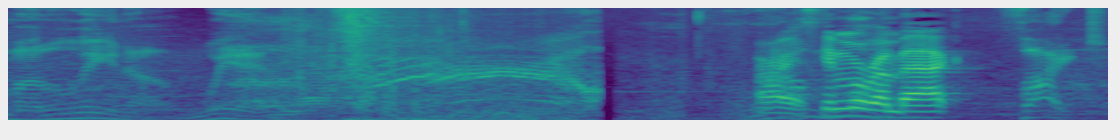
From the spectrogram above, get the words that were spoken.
Mileena wins. Alright, let's give him a run back. Fight.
